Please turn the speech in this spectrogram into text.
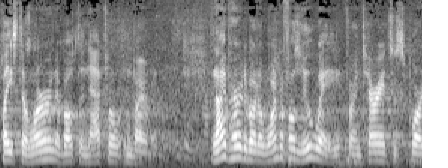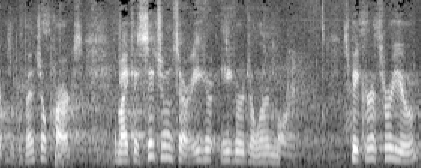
place to learn about the natural environment. And I've heard about a wonderful new way for Ontarians to support the provincial parks, and my constituents are eager, eager to learn more. Speaker, through you,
